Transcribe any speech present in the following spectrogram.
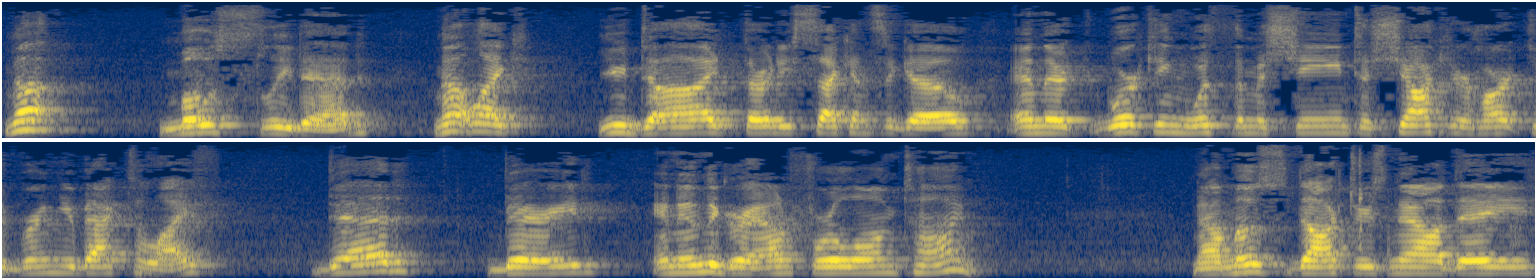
Not mostly dead. Not like you died 30 seconds ago and they're working with the machine to shock your heart to bring you back to life. Dead, buried, and in the ground for a long time. Now, most doctors nowadays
